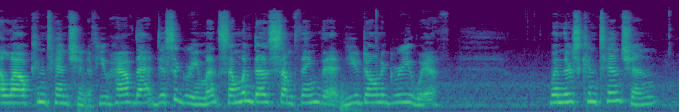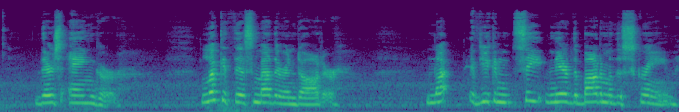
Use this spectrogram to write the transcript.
allow contention, if you have that disagreement, someone does something that you don't agree with, when there's contention, there's anger. Look at this mother and daughter. Not if you can see near the bottom of the screen,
